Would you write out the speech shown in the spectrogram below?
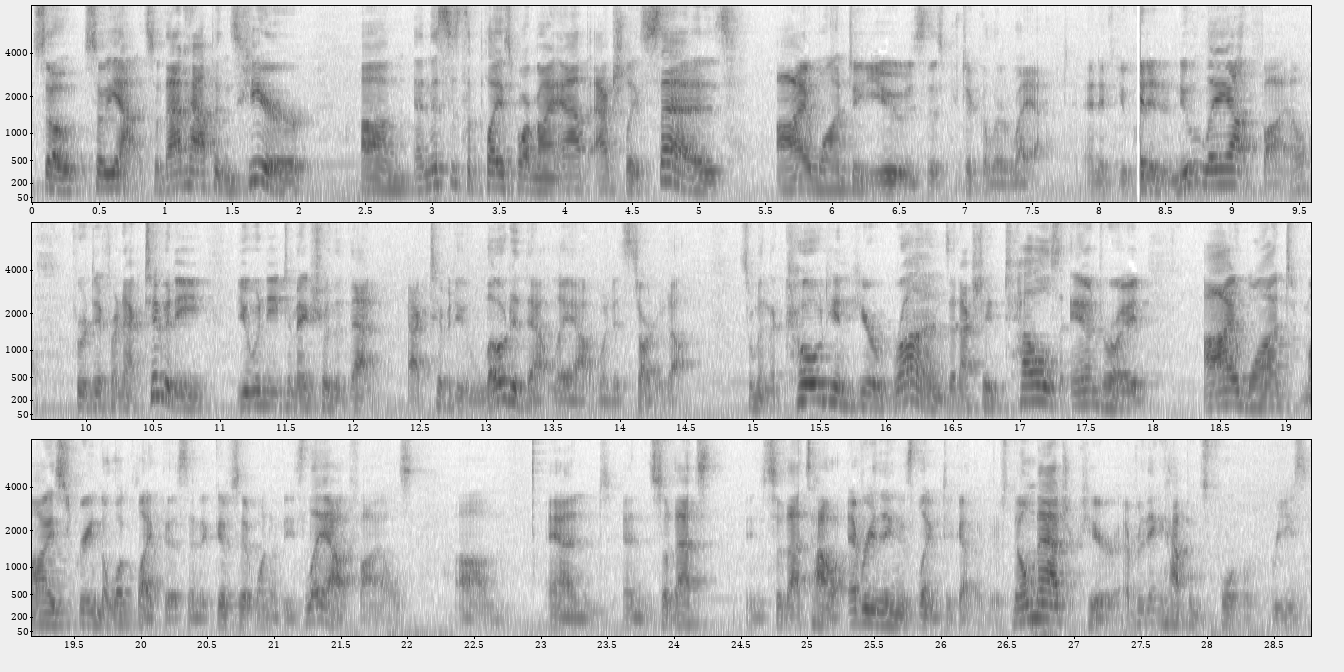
So, so yeah, so that happens here. Um, and this is the place where my app actually says, I want to use this particular layout. And if you created a new layout file for a different activity, you would need to make sure that that activity loaded that layout when it started up. So when the code in here runs, it actually tells Android, I want my screen to look like this, and it gives it one of these layout files. Um, and and so that's so that's how everything is linked together. There's no magic here. Everything happens for a reason.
